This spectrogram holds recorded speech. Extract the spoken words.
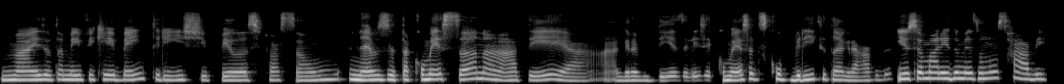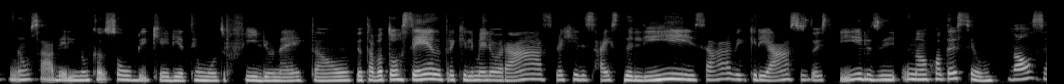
mas eu também fiquei bem triste pela situação, né? Você tá começando a ter a, a gravidez ali, você começa a descobrir que tá grávida, e o seu marido mesmo não sabe, não sabe, ele nunca soube que iria ter um outro filho, né? Então, então, eu tava torcendo para que ele melhorasse, para que ele saísse dali, sabe? Criasse os dois filhos e não aconteceu. Nossa,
